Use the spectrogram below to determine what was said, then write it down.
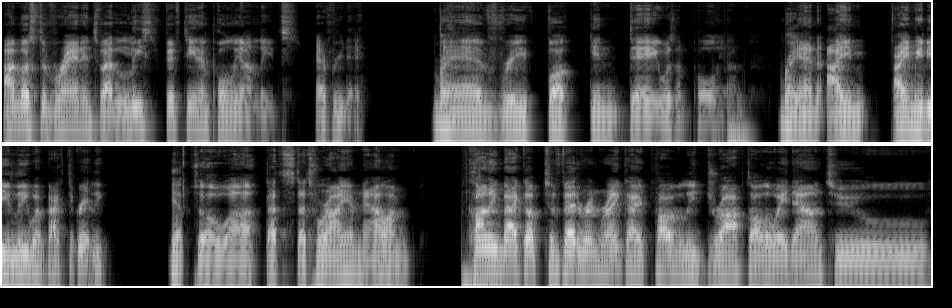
I must have ran into at least fifteen Empoleon leads every day. Right. Every fucking day was Empoleon Right. and I I immediately went back to Great League. Yep. So uh, that's that's where I am now. I'm climbing back up to veteran rank. I probably dropped all the way down to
